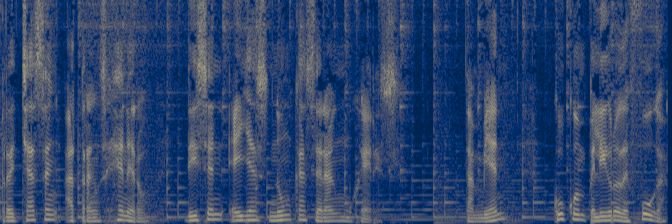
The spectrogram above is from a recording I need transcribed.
rechazan a transgénero, dicen ellas nunca serán mujeres. También, Cuco en peligro de fuga,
